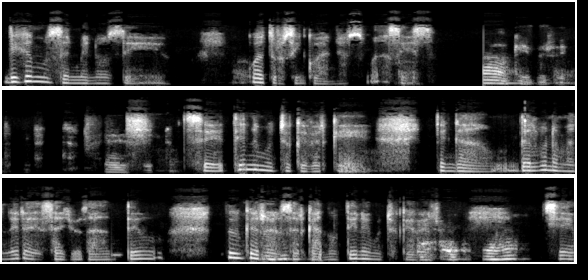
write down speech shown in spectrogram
digamos en menos de cuatro o cinco años, así es. ah, ok, perfecto. Perfecto. Sí, tiene mucho que ver que tenga de alguna manera esa ayuda de un, de un guerrero cercano, tiene mucho que ver. Sí.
